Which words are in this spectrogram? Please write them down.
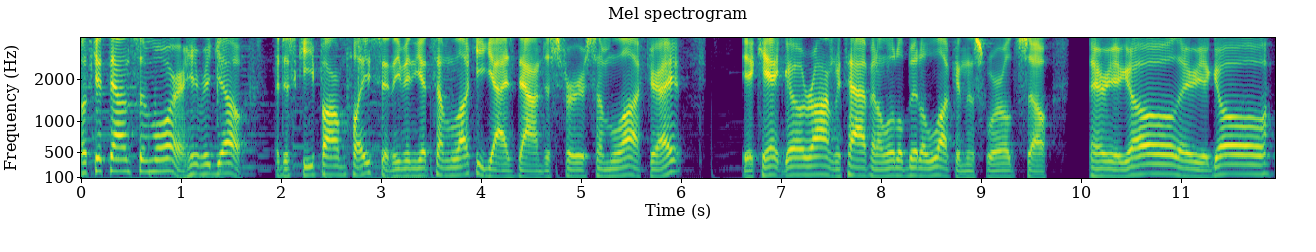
Let's get down some more. Here we go. I just keep on placing. Even get some lucky guys down just for some luck, right? You can't go wrong with having a little bit of luck in this world. So there you go. There you go.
